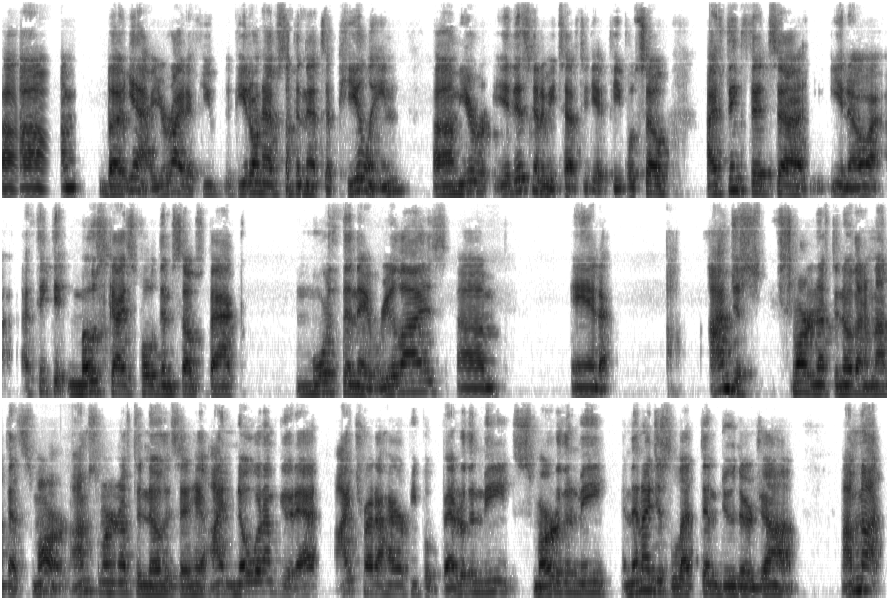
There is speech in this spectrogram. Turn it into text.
Um, but yeah, you're right. If you if you don't have something that's appealing, um, you're it is going to be tough to get people. So I think that uh, you know I, I, think that most guys hold themselves back more than they realize, um, and I'm just smart enough to know that I'm not that smart. I'm smart enough to know that say, hey, I know what I'm good at. I try to hire people better than me, smarter than me, and then I just let them do their job. I'm not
